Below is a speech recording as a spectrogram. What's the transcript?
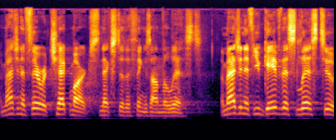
Imagine if there were check marks next to the things on the list. Imagine if you gave this list to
